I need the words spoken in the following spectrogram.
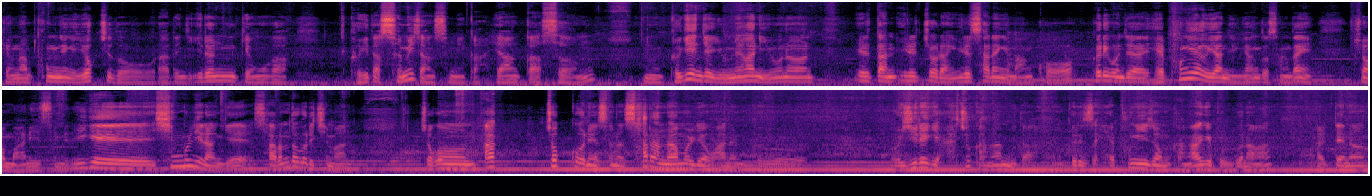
경남 통영의 욕지도라든지 이런 경우가 거의 다 섬이지 않습니까? 해안가 섬. 음, 그게 이제 유명한 이유는 일단 일조량, 일사량이 많고 그리고 이제 해풍에 의한 영향도 상당히 좀 많이 있습니다. 이게 식물이란 게 사람도 그렇지만 조금 악 조건에서는 살아남으려고 하는 그 의지력이 아주 강합니다. 그래서 해풍이 좀 강하게 불거나 할 때는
